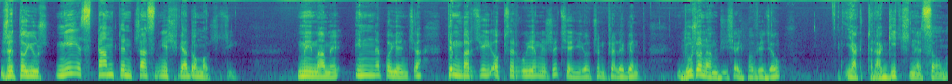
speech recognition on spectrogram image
że to już nie jest tamten czas nieświadomości. My mamy inne pojęcia, tym bardziej obserwujemy życie i o czym prelegent dużo nam dzisiaj powiedział, jak tragiczne są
